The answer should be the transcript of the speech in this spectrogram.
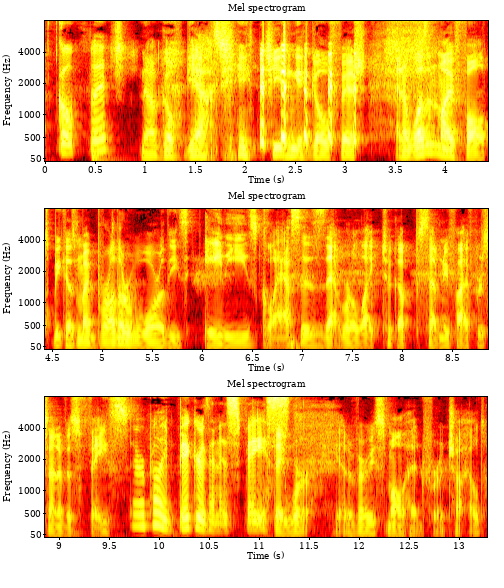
Goldfish. No, go yeah, cheating at Go Fish, and it wasn't my fault because my brother wore these '80s glasses that were like took up 75 percent of his face. They were probably bigger than his face. They were. He had a very small head for a child.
